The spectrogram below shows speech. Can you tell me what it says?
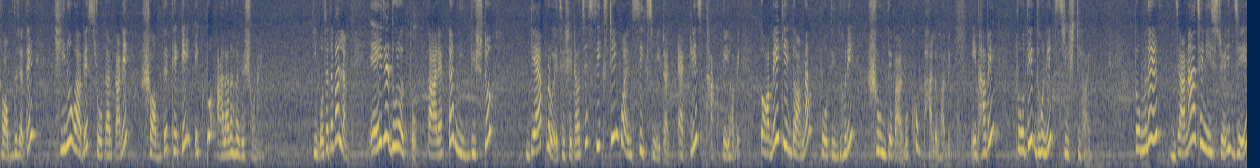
শব্দ যাতে ক্ষীণভাবে শ্রোতার কানে শব্দের থেকে একটু আলাদাভাবে শোনায়। কি বোঝাতে পারলাম? এই যে দূরত্ব, তার একটা নির্দিষ্ট গ্যাপ রয়েছে, সেটা হচ্ছে sixteen point six meter at least থাকতেই হবে। তবেই কিন্তু আমরা প্রতিধ্বনি শুনতে পারব খুব ভালোভাবে। এভাবে প্রতিধ্বনির সৃষ্টি হয়। তোমাদের জানা আছে নিশ্চয়ই যে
